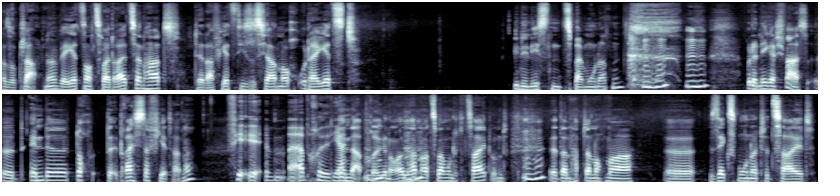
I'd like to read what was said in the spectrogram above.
Also klar, ne, wer jetzt noch 213 hat, der darf jetzt dieses Jahr noch oder jetzt in den nächsten zwei Monaten. Mhm, mh. Oder nee, nicht Spaß. Äh, Ende, doch, 30.04., ne? Äh, April, ja. Ende April, mhm, genau. Also mhm. haben noch zwei Monate Zeit und mhm. äh, dann habt ihr noch mal äh, sechs Monate Zeit,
